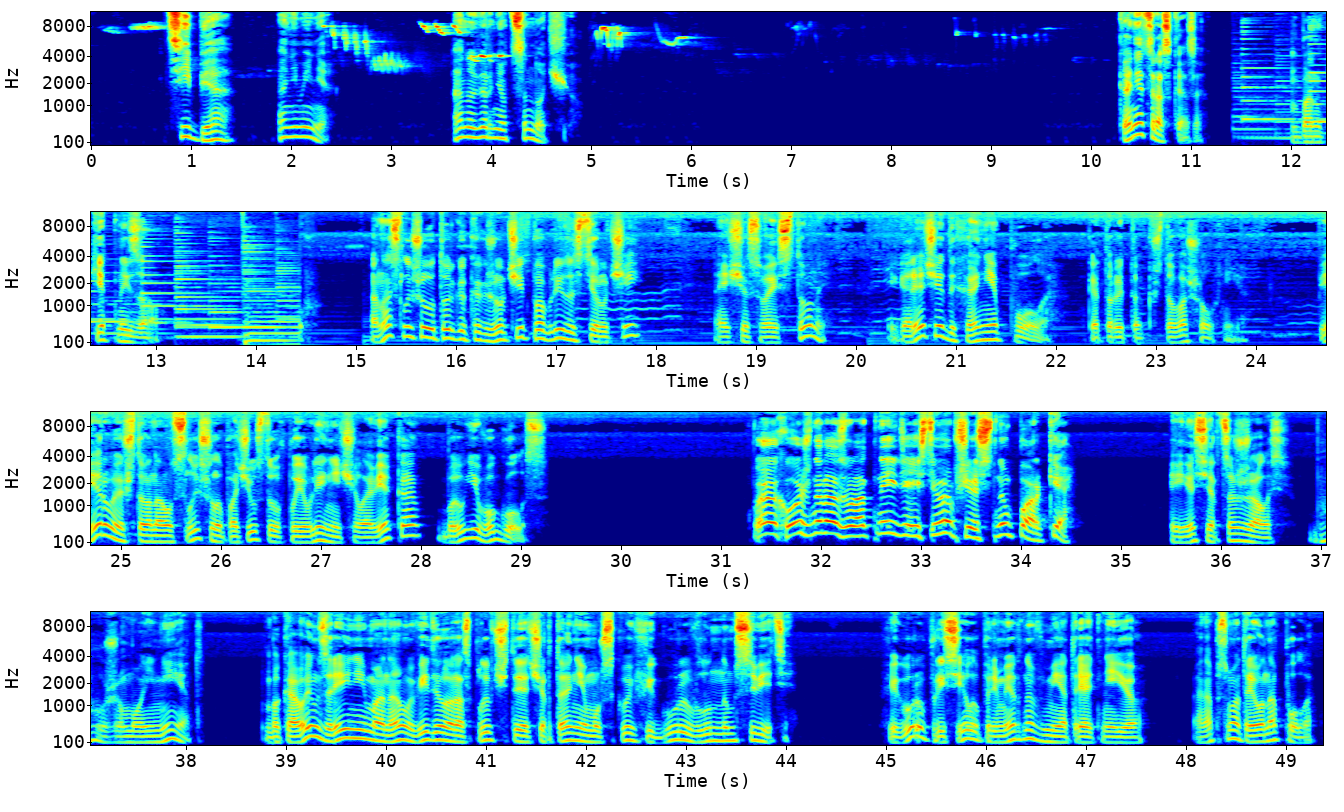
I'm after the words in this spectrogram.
Тебя, а не меня». Оно вернется ночью. Конец рассказа. Банкетный зал. Она слышала только, как журчит поблизости ручей, а еще свои стоны и горячее дыхание пола, который только что вошел в нее. Первое, что она услышала, почувствовав появление человека, был его голос. Похоже на развратные действия в общественном парке. Ее сердце сжалось. Боже мой, нет. Боковым зрением она увидела расплывчатые очертания мужской фигуры в лунном свете. Фигура присела примерно в метре от нее. Она посмотрела на Пола.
